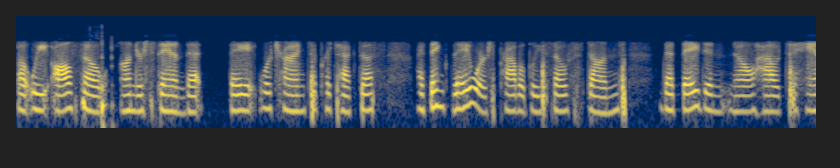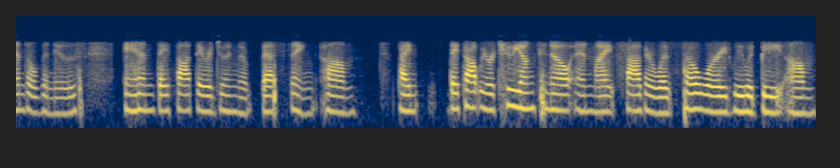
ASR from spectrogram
But we also understand that they were trying to protect us I think they were probably so stunned that they didn't know how to handle the news and they thought they were doing the best thing. Um by they thought we were too young to know and my father was so worried we would be um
